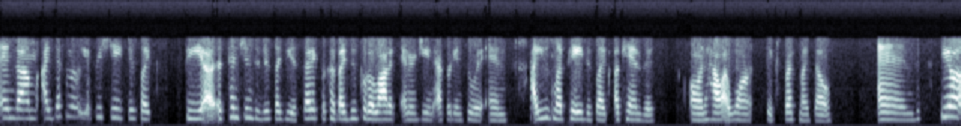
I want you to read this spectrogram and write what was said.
and um, I definitely appreciate just like the uh, attention to just like the aesthetic because I do put a lot of energy and effort into it, and I use my page as like a canvas on how I want to express myself. And you know,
